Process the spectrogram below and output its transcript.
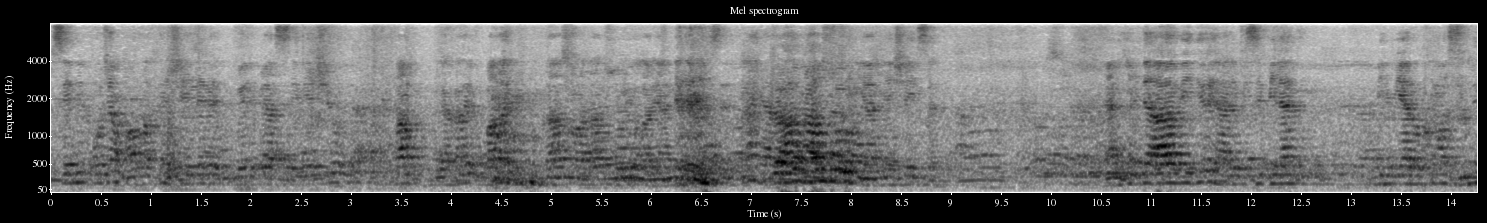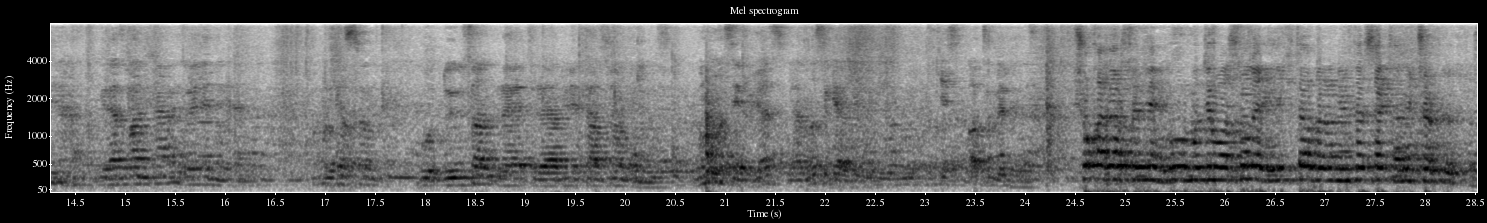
senin hocam anlattığın şeyleri böyle biraz seviye şey oluyor. Tam yakalayıp bana daha sonradan soruyorlar yani ne demek istediğini. Yani Ya, rahat rahat ben- sorun yani ne şeyse. Yani İbn Arabi diyor yani bizi bilen bilmeyen okumasın diyor. Biraz mantıklı öyledir yani. Hocam sorun. Bu duygusal re rehabilitasyon olmamız. Bunu nasıl yapacağız? Yani nasıl gerçekleşecek? Kesip atın dediniz. Şu kadar söyleyeyim, bu motivasyonla ilgili kitapların yüzde sekseni çöplüktür.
